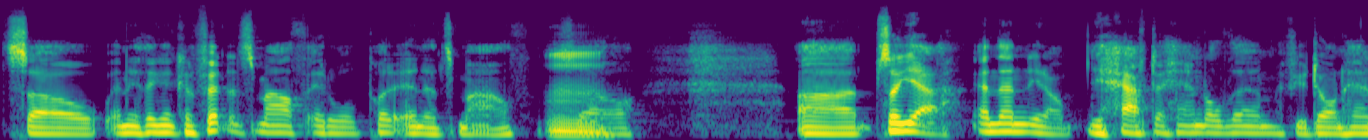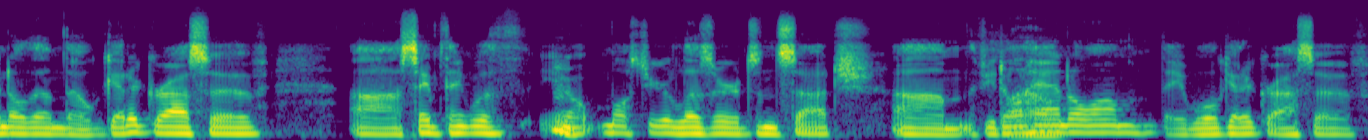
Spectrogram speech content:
so anything it can fit in its mouth, it will put in its mouth. So, uh, so yeah, and then you know you have to handle them. If you don't handle them, they'll get aggressive. Uh, same thing with you know most of your lizards and such. Um, if you don't handle them, they will get aggressive.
